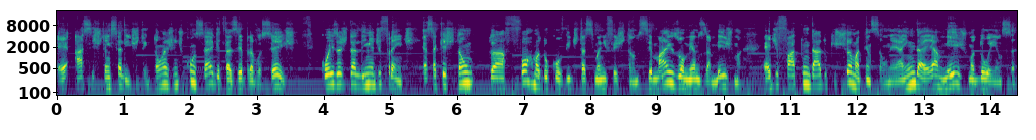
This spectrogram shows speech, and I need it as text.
é assistencialista. Então a gente consegue trazer para vocês coisas da linha de frente. Essa questão da forma do Covid estar tá se manifestando ser mais ou menos a mesma é de fato um dado que chama atenção, né? Ainda é a mesma doença.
